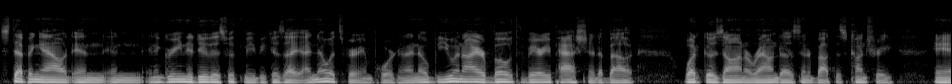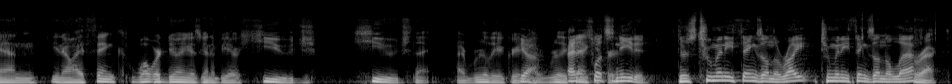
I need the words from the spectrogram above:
stepping out and, and, and agreeing to do this with me because I, I know it's very important. I know you and I are both very passionate about what goes on around us and about this country, and you know I think what we're doing is going to be a huge, huge thing. I really agree. Yeah, I really and it's what's needed. There's too many things on the right, too many things on the left. Correct.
